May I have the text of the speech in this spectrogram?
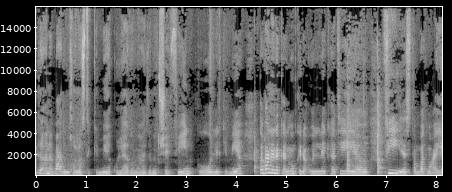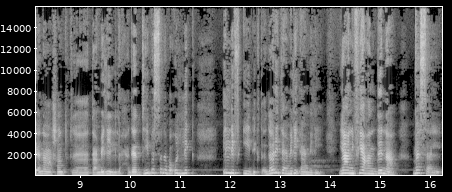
كده أنا بعد ما خلصت الكمية كلها يا جماعة زي ما أنتم شايفين كل الكمية. طبعا أنا كان ممكن أقول لك هاتي في اسطمبات معينة عشان تعملي الحاجات دي بس أنا بقول لك اللي في إيدك تقدري تعمليه اعمليه. يعني في عندنا مثل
